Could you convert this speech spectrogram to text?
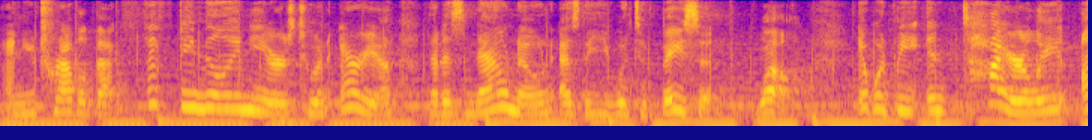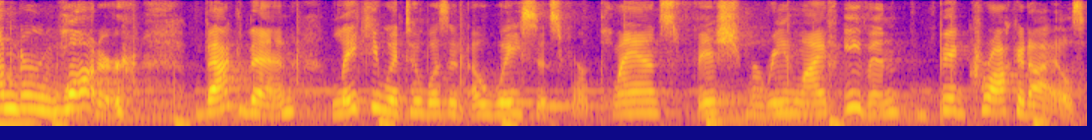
and you traveled back 50 million years to an area that is now known as the Uinta Basin. Well, it would be entirely underwater. Back then, Lake Uinta was an oasis for plants, fish, marine life, even big crocodiles.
